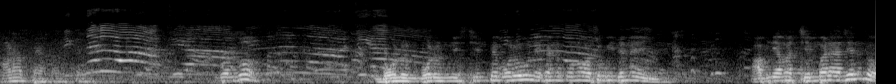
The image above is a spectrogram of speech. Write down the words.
খারাপ ব্যাপার। বলব? বলুন বলুন নিশ্চিন্তে বলুন এখানে কোনো অসুবিধা নেই। আপনি আমার চেম্বারে আছেন তো?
